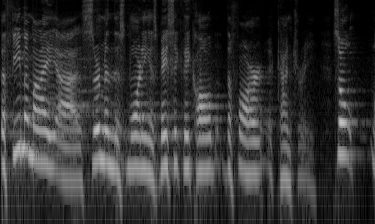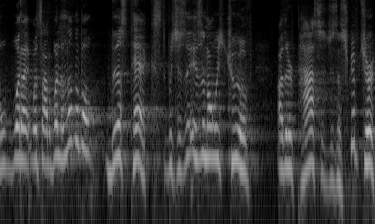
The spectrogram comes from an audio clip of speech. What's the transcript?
The theme of my uh, sermon this morning is basically called The Far Country. So, what I, what's, what I love about this text, which is, isn't always true of other passages of Scripture,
